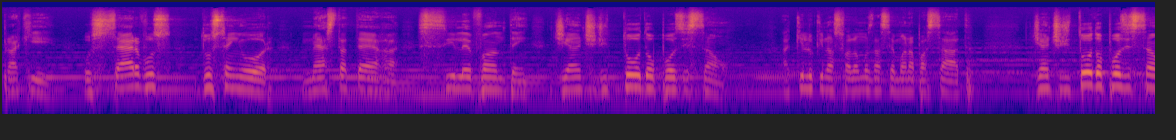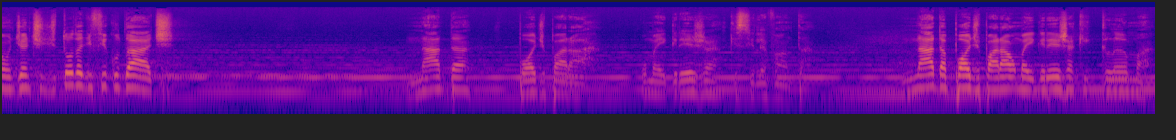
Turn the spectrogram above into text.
para que os servos do Senhor nesta terra se levantem diante de toda oposição. Aquilo que nós falamos na semana passada. Diante de toda oposição, diante de toda dificuldade, nada pode parar uma igreja que se levanta. Nada pode parar uma igreja que clama.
